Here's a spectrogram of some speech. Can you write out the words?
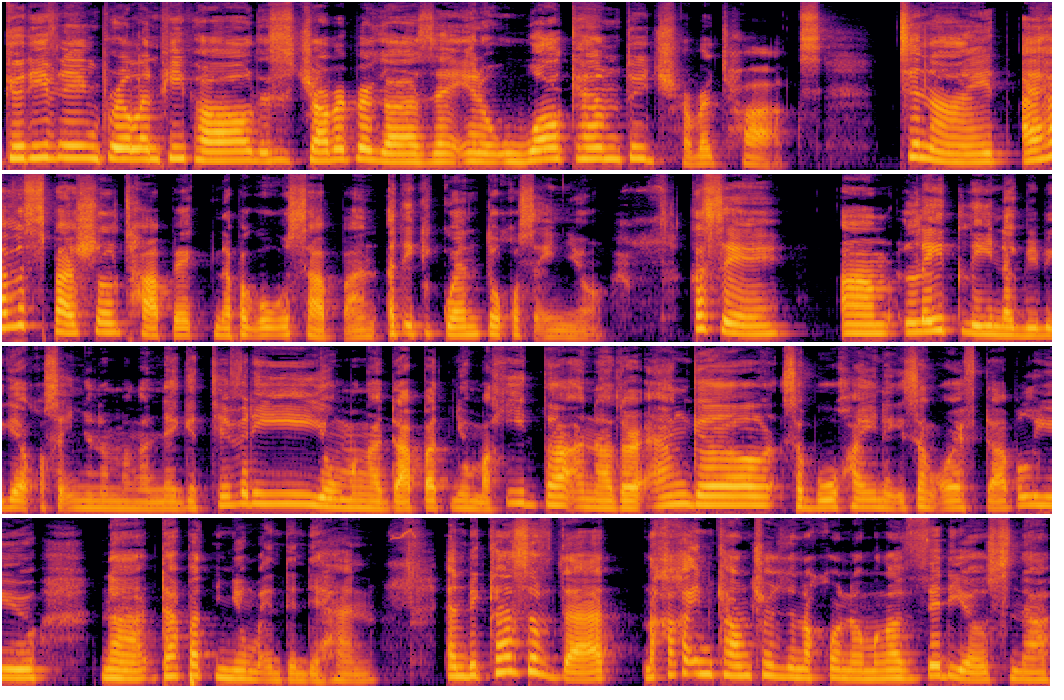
Good evening, brilliant people. This is Robert Bergaza, and welcome to Robert Talks. Tonight, I have a special topic na pag-uusapan at ikikwento ko sa inyo. Kasi, um, lately, nagbibigay ako sa inyo ng mga negativity, yung mga dapat nyo makita, another angle sa buhay ng isang OFW na dapat ninyong maintindihan. And because of that, nakaka-encounter din ako ng mga videos na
